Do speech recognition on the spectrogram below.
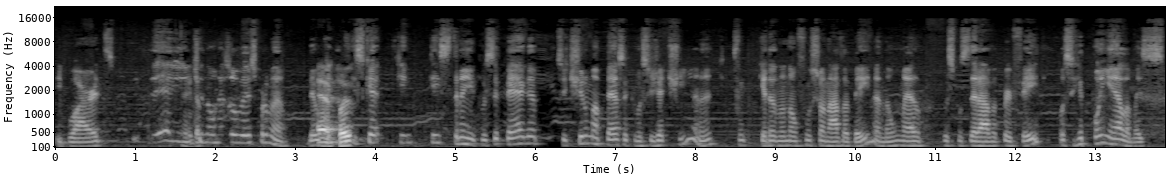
E guards. E a gente Ainda- não resolveu esse problema. Deu É, que- foi- Isso que é, que, que é estranho, que você pega, você tira uma peça que você já tinha, né? Que querendo ou não funcionava bem, né? Não era, você considerava perfeito, você repõe ela, mas.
